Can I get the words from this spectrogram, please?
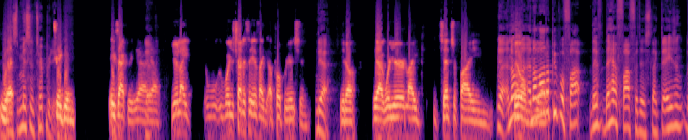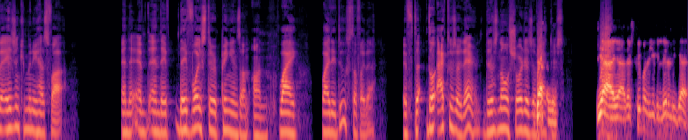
Yeah, that's misinterpreted. taken exactly. Yeah, Yeah. yeah, You're like w- what you're trying to say is like appropriation. Yeah. You know, yeah, where you're like gentrifying Yeah, no, film, and a lot of people fought. They they have fought for this. Like the Asian the Asian community has fought, and they, and and they they voiced their opinions on on why why they do stuff like that. If the the actors are there, there's no shortage of Definitely. actors. Yeah, yeah. There's people that you can literally get,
